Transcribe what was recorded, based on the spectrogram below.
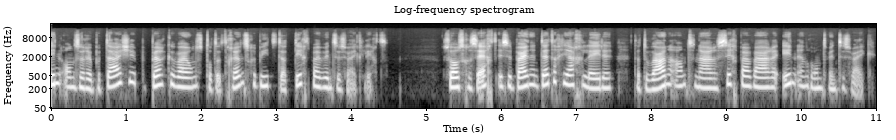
In onze reportage beperken wij ons tot het grensgebied dat dicht bij Winterswijk ligt. Zoals gezegd is het bijna 30 jaar geleden dat douaneambtenaren zichtbaar waren in en rond Winterswijk.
